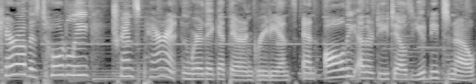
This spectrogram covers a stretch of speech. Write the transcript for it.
Care of is totally transparent in where they get their ingredients and all the other details you'd need to know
